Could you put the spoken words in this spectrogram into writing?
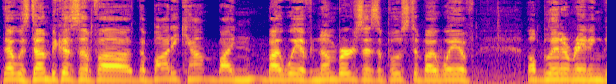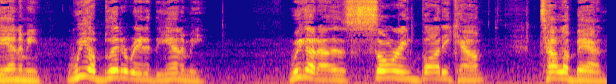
that was done because of uh, the body count by by way of numbers as opposed to by way of obliterating the enemy. We obliterated the enemy. We got a soaring body count, Taliban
